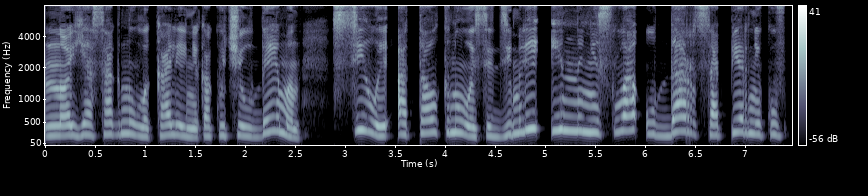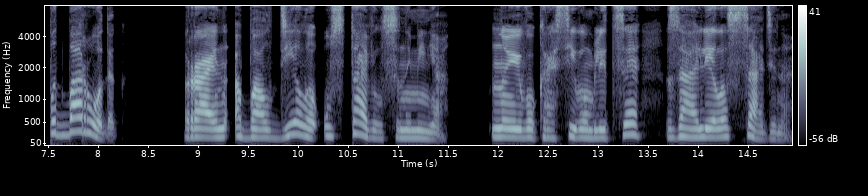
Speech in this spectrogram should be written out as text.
Но я согнула колени, как учил Дэймон, с силой оттолкнулась от земли и нанесла удар сопернику в подбородок. Райан обалдело уставился на меня. На его красивом лице заолела ссадина.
